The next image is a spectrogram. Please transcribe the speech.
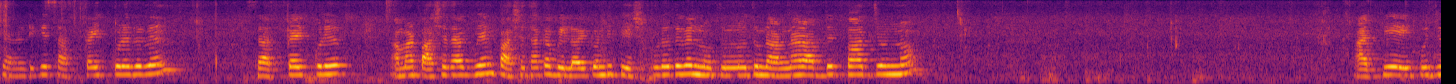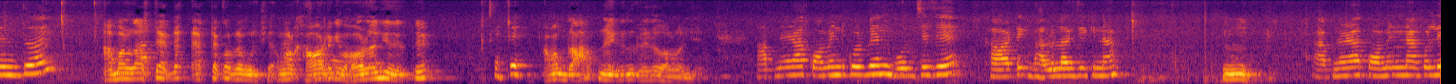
চ্যানেলটিকে সাবস্ক্রাইব করে দেবেন। সাবস্ক্রাইব করে আমার পাশে থাকবেন পাশে থাকা বেল আইকনটি প্রেস করে দেবেন নতুন নতুন রান্নার আপডেট পাওয়ার জন্য। আজকে এই পর্যন্তই। আমার লাস্টে একটা একটা কথা বলছি। আমার খাওয়াটা কি ভালো লাগছে দেখতে? আমার দাঁত নেই কিন্তু খেতে ভালো লাগছে। আপনারা কমেন্ট করবেন বলছে যে খাওয়াটা কি ভালো লাগছে কি না আপনারা কমেন্ট না করলে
